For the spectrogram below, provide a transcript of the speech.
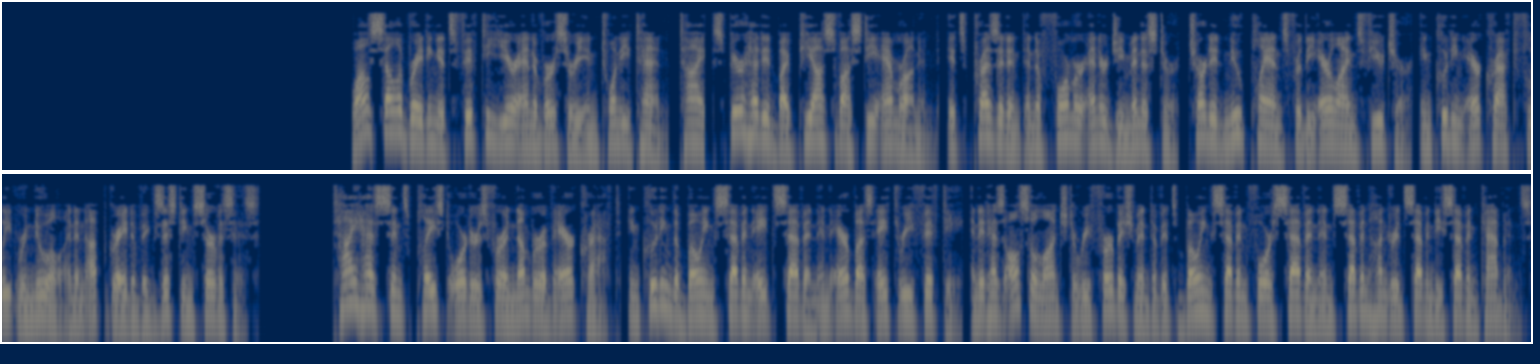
While celebrating its 50-year anniversary in 2010, Thai, spearheaded by Piyasvasti Amranand, its president and a former energy minister, charted new plans for the airline's future, including aircraft fleet renewal and an upgrade of existing services. Thai has since placed orders for a number of aircraft, including the Boeing 787 and Airbus A350, and it has also launched a refurbishment of its Boeing 747 and 777 cabins.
